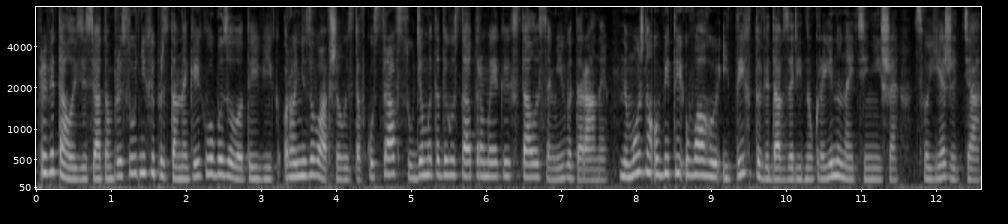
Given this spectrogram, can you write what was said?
Привітали зі святом присутніх і представники клубу Золотий вік, організувавши виставку страв, суддями та дегустаторами яких стали самі ветерани. Не можна обійти увагою і тих, хто віддав за рідну країну найцінніше своє життя.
